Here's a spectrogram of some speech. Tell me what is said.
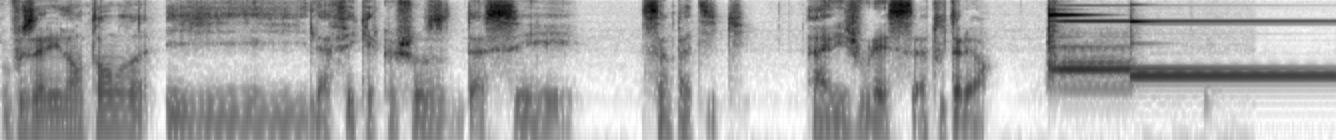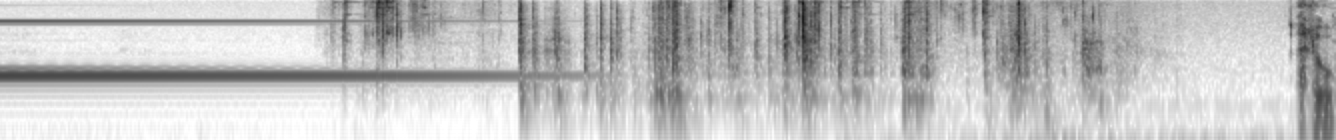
vous allez l'entendre, il a fait quelque chose d'assez sympathique Allez, je vous laisse. À tout à l'heure. Allô?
